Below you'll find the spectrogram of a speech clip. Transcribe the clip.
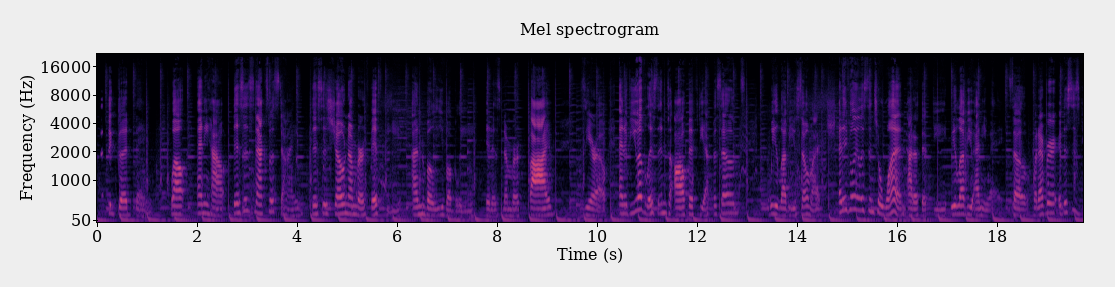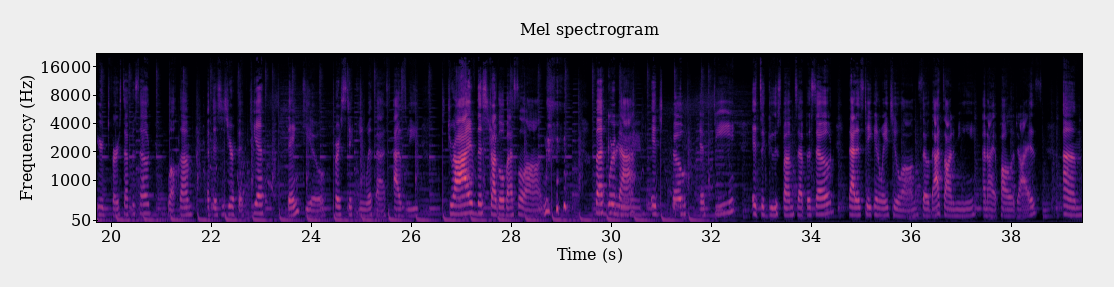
That's a good thing. Well, anyhow, this is Snacks with Stine. This is show number 50. Unbelievably, it is number 50. And if you have listened to all 50 episodes, we love you so much. And if you only listen to one out of 50, we love you anyway. So, whatever, if this is your first episode, welcome. If this is your 50th, thank you for sticking with us as we drive the struggle bus along. but we're back. It's show 50. It's a Goosebumps episode that has taken way too long. So that's on me, and I apologize. Um,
